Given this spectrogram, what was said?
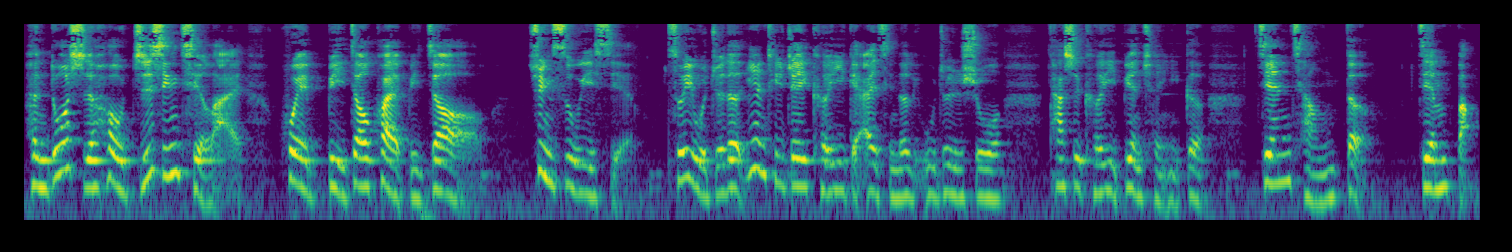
很多时候执行起来。会比较快，比较迅速一些，所以我觉得 ENTJ 可以给爱情的礼物，就是说，它是可以变成一个坚强的肩膀。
